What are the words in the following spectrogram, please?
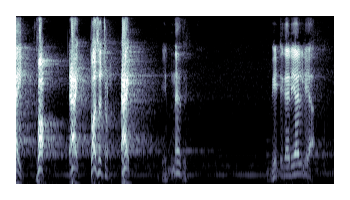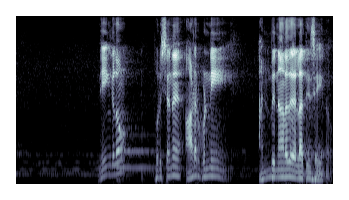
ஏய் போ. ஏய் தோசை சுடு. ஏய் என்னது? வீட்டுக்காரியா இல்லையா? நீங்களும் புருஷனை ஆர்டர் பண்ணி அன்பினால தான் எல்லாத்தையும் செய்யணும்.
